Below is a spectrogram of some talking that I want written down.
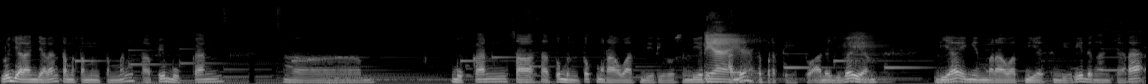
lu jalan-jalan sama temen-temen tapi bukan uh, bukan salah satu bentuk merawat diri lu sendiri yeah, ada yeah, yang yeah. seperti itu ada juga hmm. yang dia ingin merawat dia sendiri dengan cara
